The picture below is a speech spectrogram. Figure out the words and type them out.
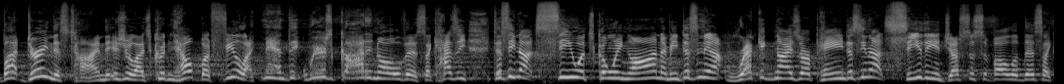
But during this time, the Israelites couldn't help but feel like, man, they, where's God in all this? Like, has he, does he not see what's going on? I mean, doesn't he not recognize our pain? Does he not see the injustice of all of this? Like,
